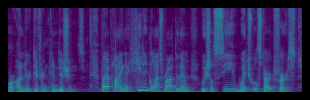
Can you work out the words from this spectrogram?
or under different conditions. By applying a heated glass rod to them, we shall see which will start first.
